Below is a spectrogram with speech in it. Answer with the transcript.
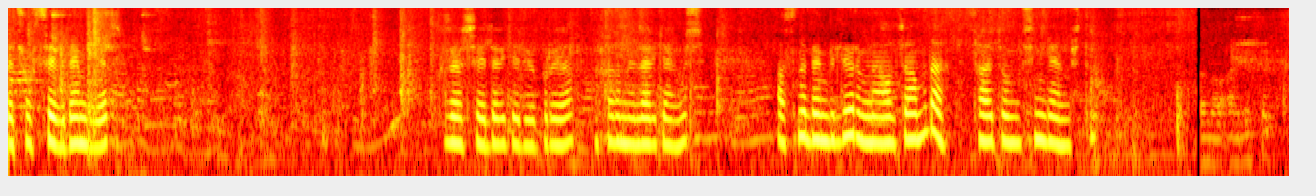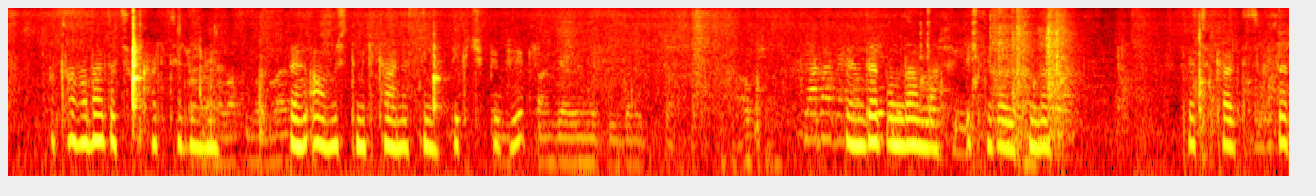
Ve çok sevilen bir yer. Güzel şeyler geliyor buraya. Bakalım neler gelmiş. Aslında ben biliyorum ne alacağımı da sadece onun için gelmiştim. Bu tavalar da çok kaliteli oluyor. Ben almıştım iki tanesini. Bir küçük bir büyük. Bende bundan var. İki boyutundan. Gerçek kalitesi güzel.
